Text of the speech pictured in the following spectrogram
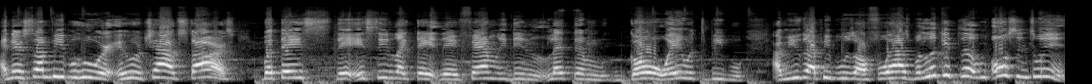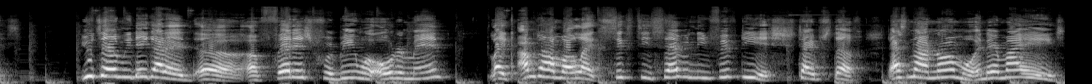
and there's some people who were who are child stars but they, they it seems like they their family didn't let them go away with the people. I mean, you got people who's on Full House, but look at the Olsen twins. You tell me they got a uh, a fetish for being with older men? Like I'm talking about like 60, 70, 50ish type stuff. That's not normal and they're my age.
